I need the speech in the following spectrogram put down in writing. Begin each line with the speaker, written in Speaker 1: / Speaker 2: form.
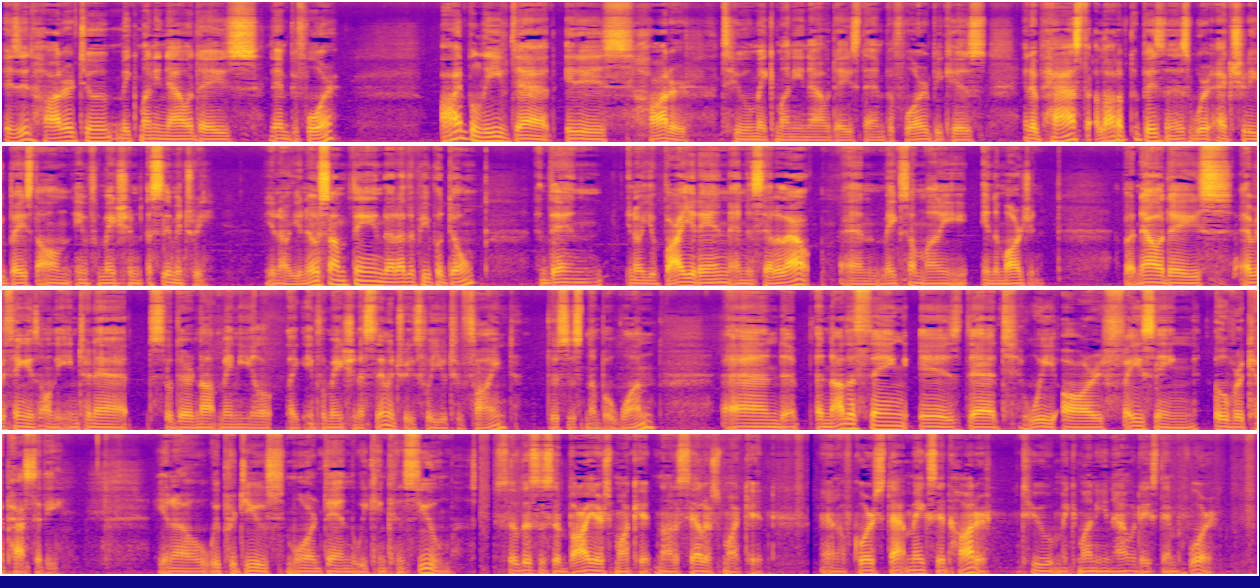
Speaker 1: Is it harder to make money nowadays than before? I believe that it is harder to make money nowadays than before because in the past, a lot of the business were actually based on information asymmetry. You know, you know something that other people don't, and then, you know, you buy it in and sell it out and make some money in the margin. But nowadays, everything is on the internet, so there are not many like information asymmetries for you to find. This is number one. And uh, another thing is that we are facing overcapacity. You know, we produce more than we can consume. So this is a buyer's market, not a seller's market. And of course, that makes it harder to make money nowadays than before.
